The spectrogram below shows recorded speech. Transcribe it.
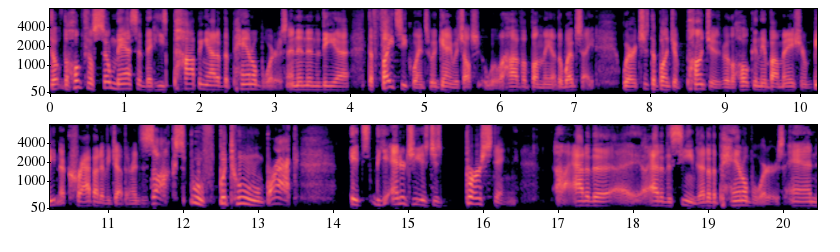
the, the Hulk feels so massive that he's popping out of the panel borders, and then in the uh, the fight sequence again, which I'll we'll have up on the uh, the website, where it's just a bunch of punches where the Hulk and the Abomination are beating the crap out of each other, and Zock, spoof, batoon, brack. It's the energy is just bursting uh, out of the uh, out of the seams, out of the panel borders, and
